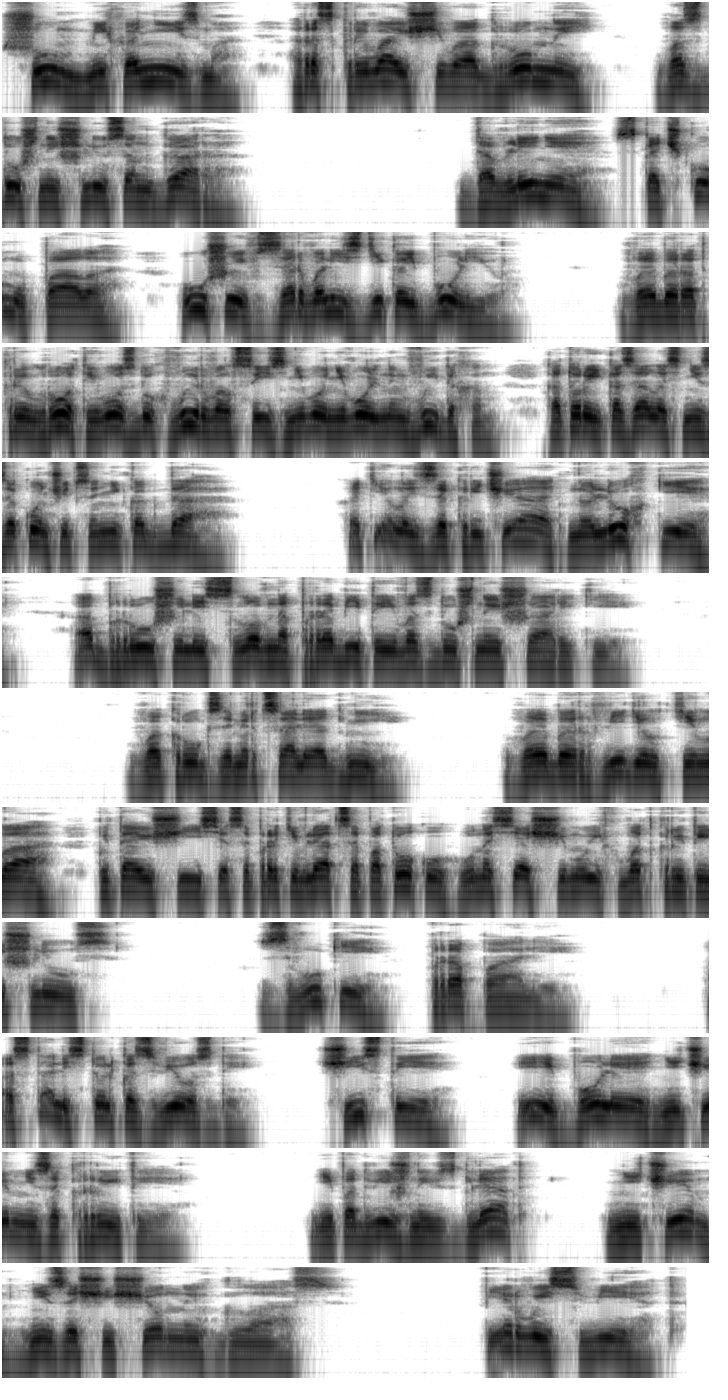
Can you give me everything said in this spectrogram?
Шум механизма, раскрывающего огромный воздушный шлюз ангара. Давление скачком упало, уши взорвались дикой болью. Вебер открыл рот, и воздух вырвался из него невольным выдохом, который, казалось, не закончится никогда. Хотелось закричать, но легкие обрушились, словно пробитые воздушные шарики. Вокруг замерцали огни. Вебер видел тела, пытающиеся сопротивляться потоку, уносящему их в открытый шлюз. Звуки пропали. Остались только звезды, чистые и более ничем не закрытые. Неподвижный взгляд ничем не защищенных глаз. Первый свет.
